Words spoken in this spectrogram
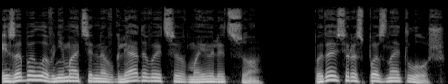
Изабелла внимательно вглядывается в мое лицо, пытаясь распознать ложь.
